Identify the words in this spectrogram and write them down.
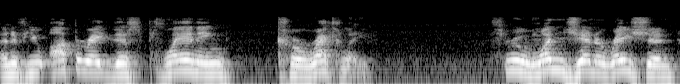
And if you operate this planning correctly, through one generation,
